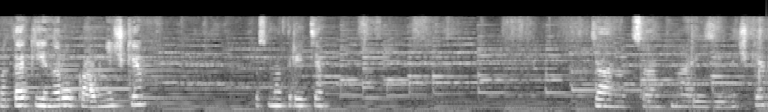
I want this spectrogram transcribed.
вот такие нарукавнички. Посмотрите. Тянутся на резиночке.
